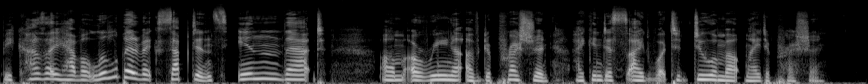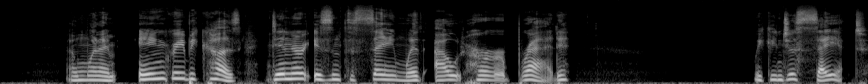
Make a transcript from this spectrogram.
because I have a little bit of acceptance in that um, arena of depression, I can decide what to do about my depression. And when I'm angry because dinner isn't the same without her bread, we can just say it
